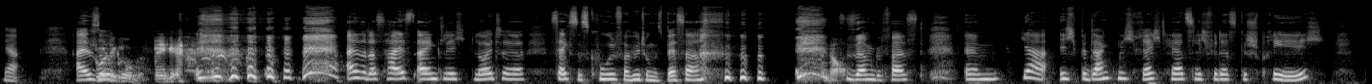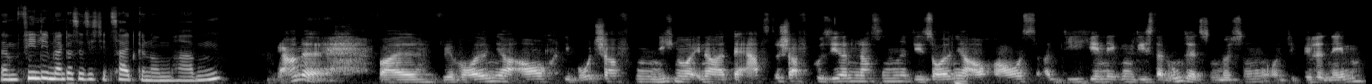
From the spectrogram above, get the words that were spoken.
Ja, also. Entschuldigung. also, das heißt eigentlich, Leute, Sex ist cool, Verhütung ist besser. Genau. Zusammengefasst. Ähm, ja, ich bedanke mich recht herzlich für das Gespräch. Ähm, vielen lieben Dank, dass Sie sich die Zeit genommen haben. Gerne, weil wir wollen ja auch die Botschaften nicht nur innerhalb der Ärzteschaft kursieren lassen, die sollen ja auch raus an diejenigen, die es dann umsetzen müssen und die Pille nehmen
